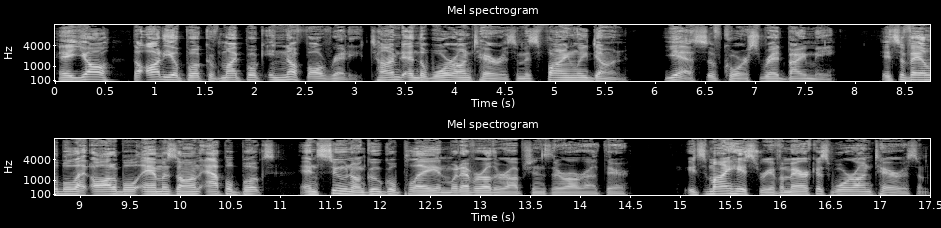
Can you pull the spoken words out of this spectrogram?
Hey, y'all, the audiobook of my book, Enough Already Time to End the War on Terrorism, is finally done. Yes, of course, read by me. It's available at Audible, Amazon, Apple Books, and soon on Google Play and whatever other options there are out there. It's my history of America's war on terrorism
